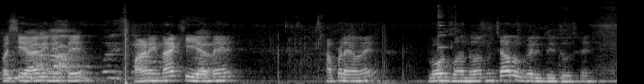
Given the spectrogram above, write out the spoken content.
પછી આવી રીતે પાણી નાખી અને આપણે હવે લોટ બાંધવાનું ચાલુ કરી દીધું છે.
